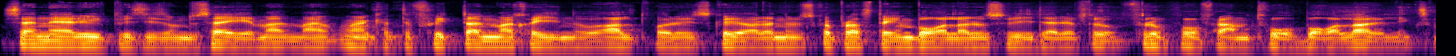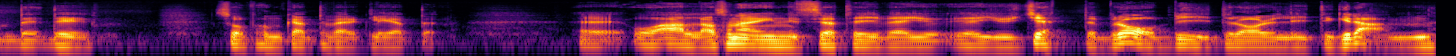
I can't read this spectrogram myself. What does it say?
Sen är det ju precis som du säger, man, man, man kan inte flytta en maskin och allt vad du ska göra när du ska plasta in balar och så vidare för, att- för att få fram två balar. Liksom. Det, det, så funkar inte verkligheten. Eh, och alla sådana här initiativ är ju, är ju jättebra och bidrar lite grann.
